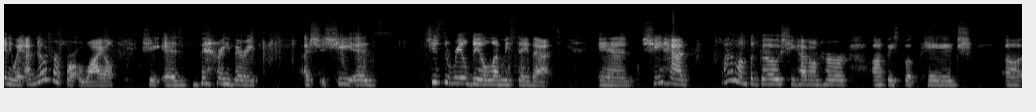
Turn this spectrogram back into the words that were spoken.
Anyway, I've known her for a while. She is very, very, uh, she, she is, she's the real deal. Let me say that and she had about a month ago she had on her uh, facebook page uh,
